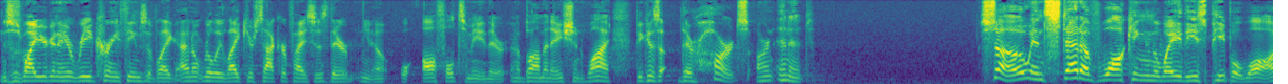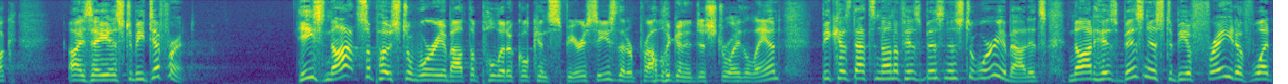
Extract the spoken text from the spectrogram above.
This is why you're going to hear recurring themes of like, I don't really like your sacrifices. They're, you know, awful to me. They're an abomination. Why? Because their hearts aren't in it. So instead of walking the way these people walk, Isaiah is to be different. He's not supposed to worry about the political conspiracies that are probably going to destroy the land because that's none of his business to worry about. It's not his business to be afraid of what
